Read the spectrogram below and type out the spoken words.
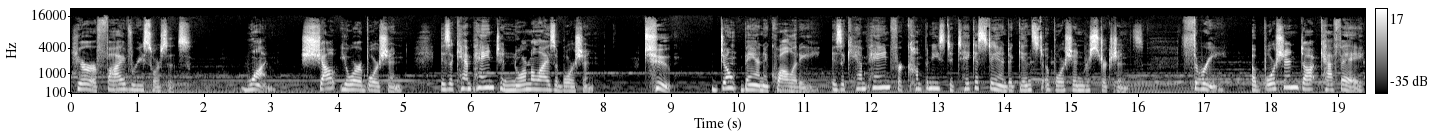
here are five resources. One, Shout Your Abortion is a campaign to normalize abortion. Two, Don't Ban Equality is a campaign for companies to take a stand against abortion restrictions. Three, Abortion.cafe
